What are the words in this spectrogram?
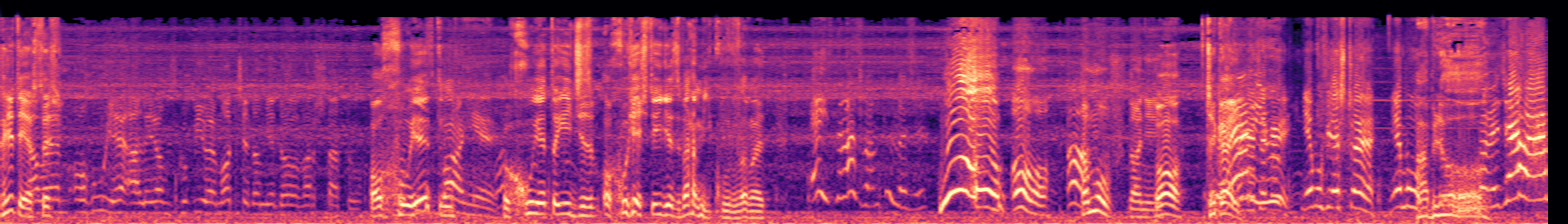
Gdzie ty jesteś? Miałem ochuje, ale ją zgubiłem. Chodźcie do mnie do warsztatu. O chuje? To, Panie! o chuje to idzie, z, o chuje to idzie z wami, kurwa mać. Ej, znalazłam, tu leży. Wow! O! To mów do niej. O, czekaj. You? Czekaj, nie mów jeszcze! Nie mów! Pablo! Powiedziałam!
